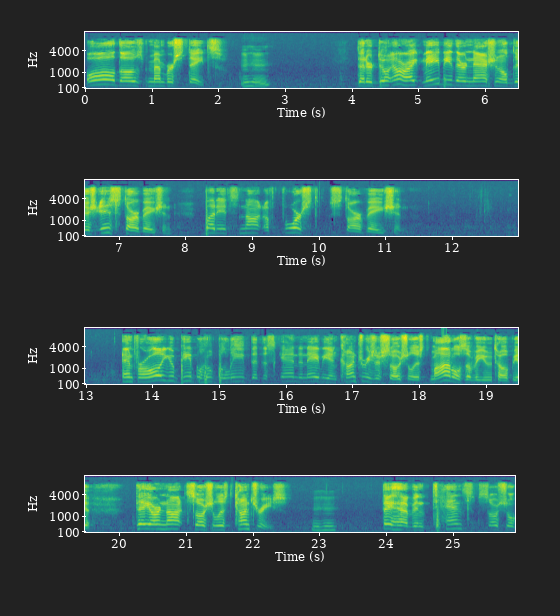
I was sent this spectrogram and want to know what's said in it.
all those member states mm-hmm. That are doing, all right, maybe their national dish is starvation, but it's not a forced starvation. And for all you people who believe that the Scandinavian countries are socialist models of a utopia, they are not socialist countries. Mm-hmm. They have intense social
